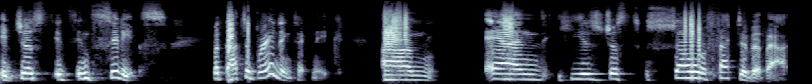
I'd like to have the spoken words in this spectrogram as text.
It just it's insidious, but that's a branding technique. Um, and he is just so effective at that.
